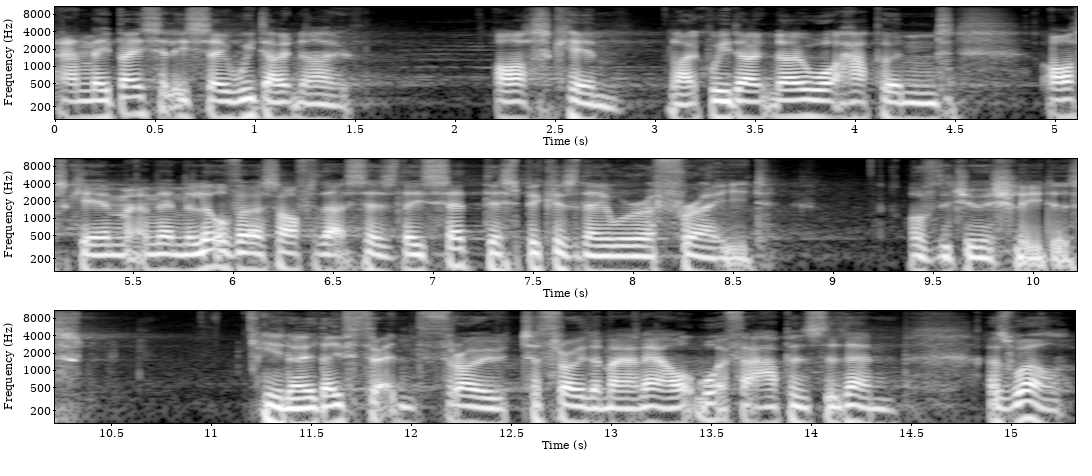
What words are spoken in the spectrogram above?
and they basically say, We don't know. Ask him. Like, we don't know what happened. Ask him. And then the little verse after that says, They said this because they were afraid of the Jewish leaders. You know, they've threatened to throw, to throw the man out. What if that happens to them as well?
